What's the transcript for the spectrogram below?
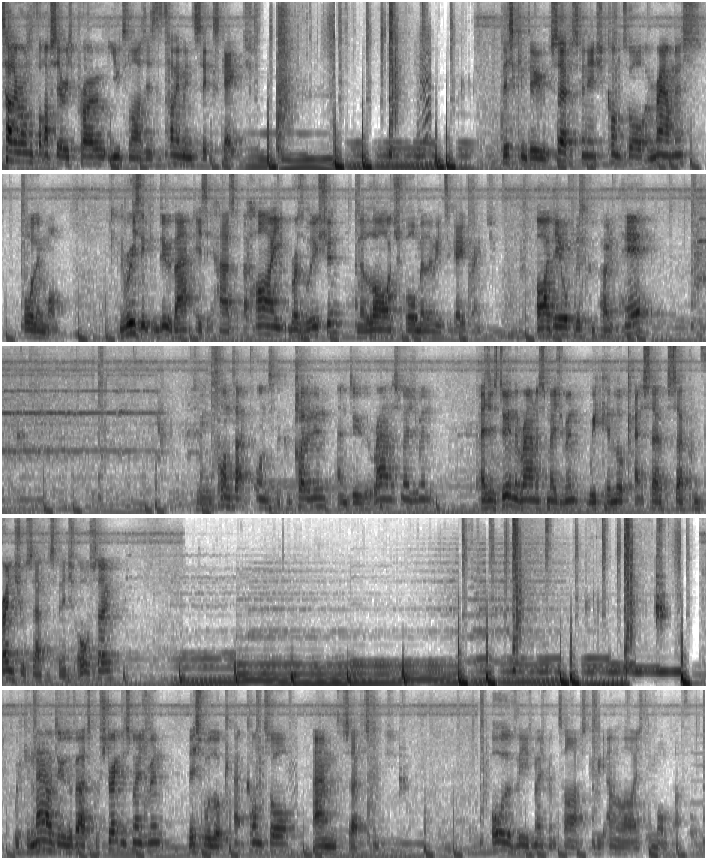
Talyrond 5 Series Pro utilises the Talymin 6 gauge. This can do surface finish, contour and roundness all in one. The reason it can do that is it has a high resolution and a large 4mm gauge range. Ideal for this component here. So we can contact onto the component and do the roundness measurement. As it's doing the roundness measurement, we can look at circumferential surface finish also can now do the vertical straightness measurement. This will look at contour and surface finish. All of these measurement types can be analysed in one platform.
